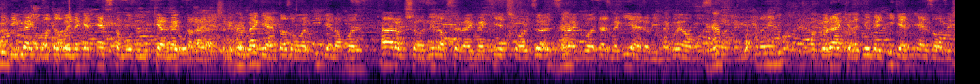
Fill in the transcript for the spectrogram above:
mindig megvolt hogy neked ezt a modult kell megtalálni, és amikor megjelent az, ahol igen, ahol három sor lila szöveg, meg két sor zöld szöveg volt, ez meg ilyen rövid, meg olyan hosszú volt, meg tudom akkor rá kellett nyomni, hogy igen, ez az, és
